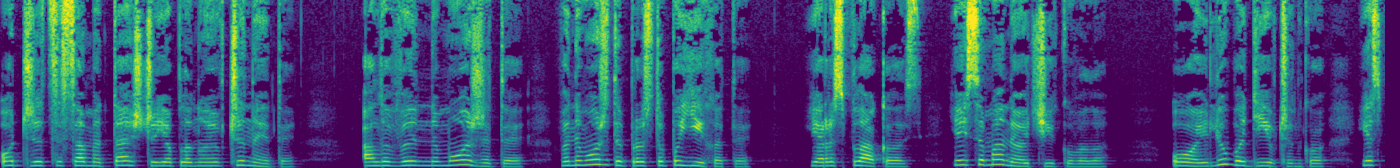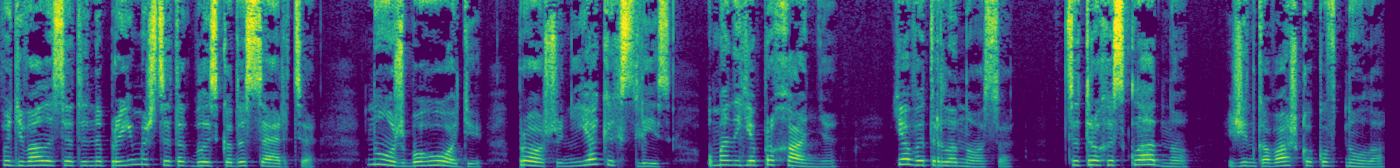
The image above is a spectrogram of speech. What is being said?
Отже, це саме те, що я планую вчинити. Але ви не можете, ви не можете просто поїхати. Я розплакалась, я й сама не очікувала. Ой, люба дівчинко, я сподівалася, ти не приймеш це так близько до серця. Ну ж, бо годі, прошу, ніяких сліз. У мене є прохання. Я витерла носа. Це трохи складно. Жінка важко ковтнула.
